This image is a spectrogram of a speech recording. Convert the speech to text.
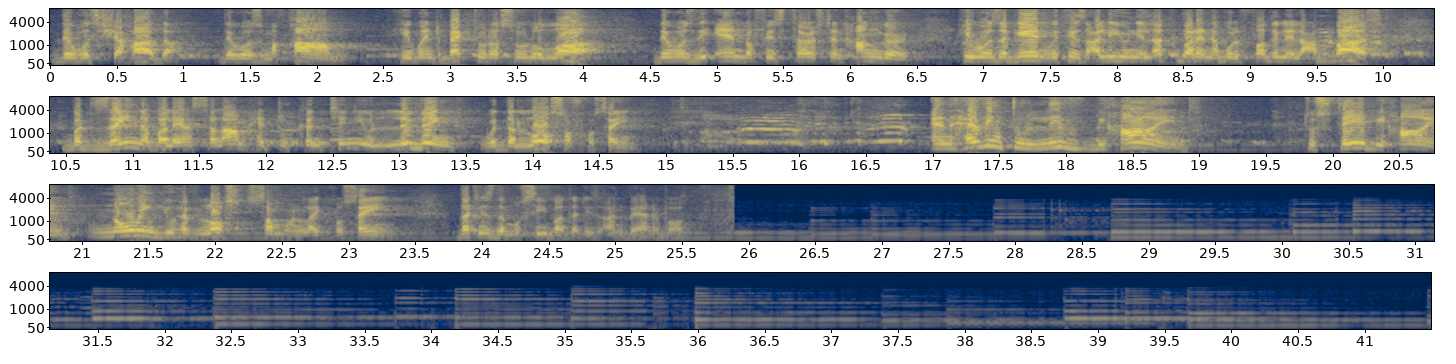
there was shahada, there was maqam. He went back to Rasulullah. There was the end of his thirst and hunger. He was again with his Aliyun al-Akbar and Abu al-Fadl al-Abbas. But Zainab alayhi salam had to continue living with the loss of Hussein. And having to live behind, to stay behind, knowing you have lost someone like Hussein, that is the musibah that is unbearable.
